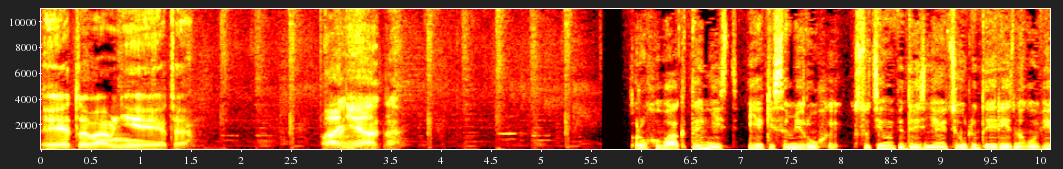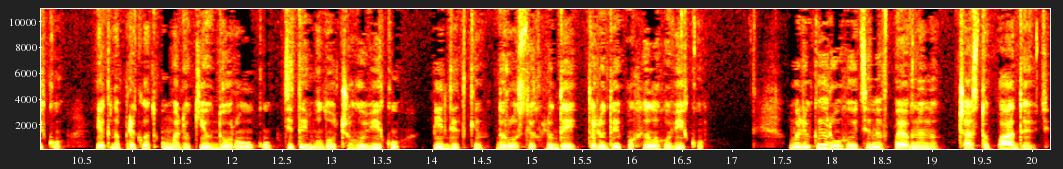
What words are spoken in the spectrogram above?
Это вам не это. Понятно. Рухова активність, як і самі рухи, суттєво відрізняються у людей різного віку, як, наприклад, у малюків до року, дітей молодшого віку, підлітків, дорослих людей та людей похилого віку. Малюки рухаються невпевнено, часто падають.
